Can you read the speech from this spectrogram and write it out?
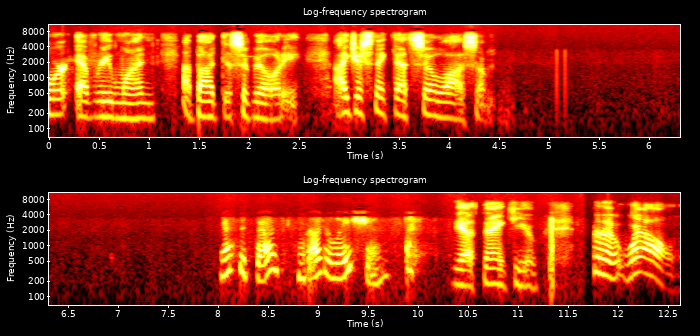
for everyone about disability. I just think that's so awesome. Yes, it does. Congratulations. yeah, thank you. well,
